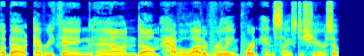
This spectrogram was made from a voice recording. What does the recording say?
about everything and um, have a lot of really important insights to share. So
